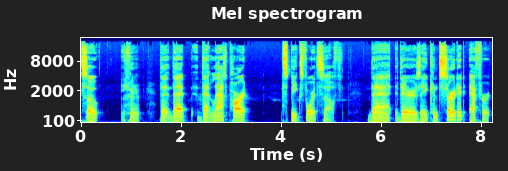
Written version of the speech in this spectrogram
so that that that last part speaks for itself. That there's a concerted effort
